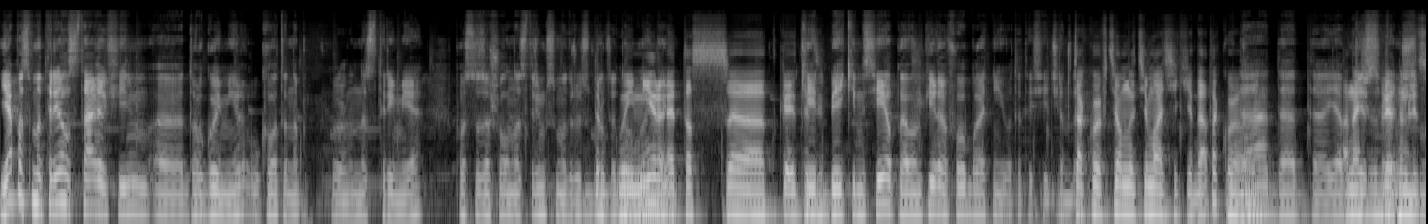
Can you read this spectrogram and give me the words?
Я посмотрел старый фильм э, «Другой мир» у кого-то на, на стриме. Просто зашел на стрим, смотрю, смотрю, Другой мир, это с... э, это- Кейт Бекинсейл про вампиров, оборотней, вот этой всей ченды. такой в темной тематике, да, такой? он? Да, да, да. Я Она еще с бледным раньше лицом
